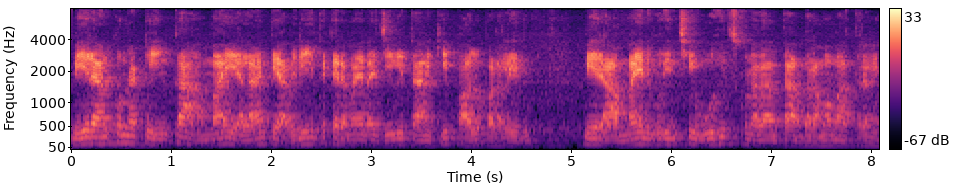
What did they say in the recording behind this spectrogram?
మీరు అనుకున్నట్టు ఇంకా అమ్మాయి ఎలాంటి అవినీతికరమైన జీవితానికి పాలుపడలేదు మీరు ఆ అమ్మాయిని గురించి ఊహించుకున్నదంతా భ్రమ మాత్రమే.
